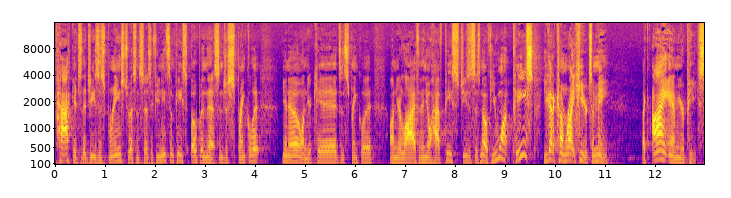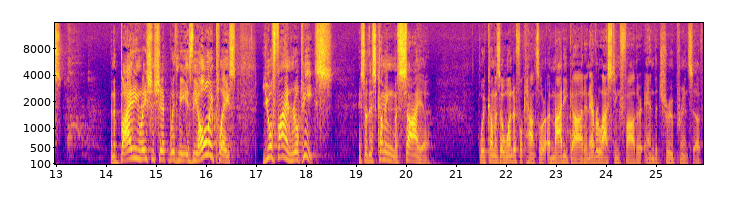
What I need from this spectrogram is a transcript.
package that Jesus brings to us and says, if you need some peace, open this and just sprinkle it, you know, on your kids and sprinkle it on your life, and then you'll have peace. Jesus says, no, if you want peace, you got to come right here to me. Like, I am your peace. An abiding relationship with me is the only place you'll find real peace. And so, this coming Messiah would come as a wonderful counselor, a mighty God, an everlasting Father, and the true Prince of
